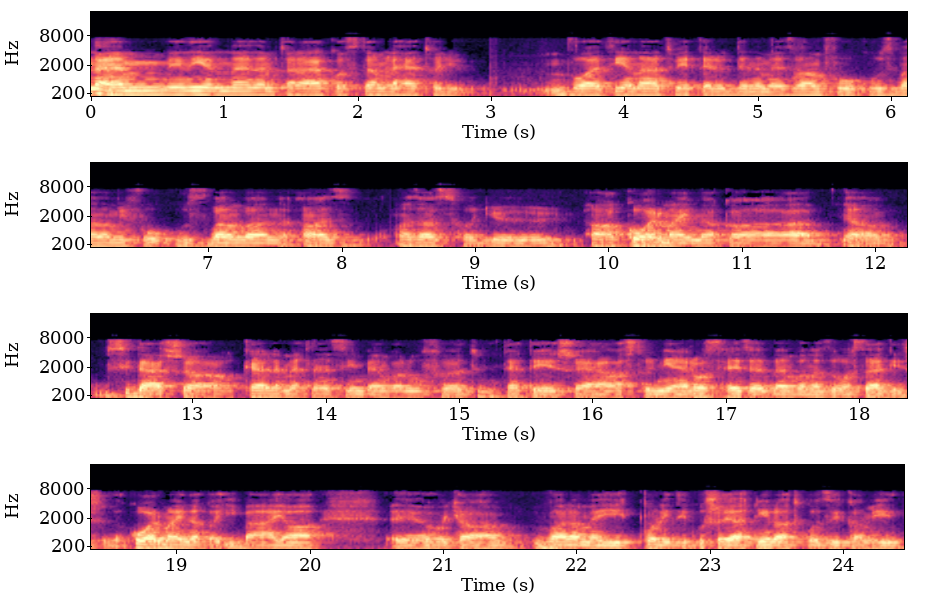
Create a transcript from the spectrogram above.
Nem, én ilyen nem találkoztam, lehet, hogy volt ilyen átvételük, de nem ez van fókuszban, ami fókuszban van, az az, az hogy a kormánynak a, a szidása, kellemetlen színben való föltüntetése, azt, hogy milyen rossz helyzetben van az ország, és a kormánynak a hibája, hogyha valamelyik politikus olyat nyilatkozik, ami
